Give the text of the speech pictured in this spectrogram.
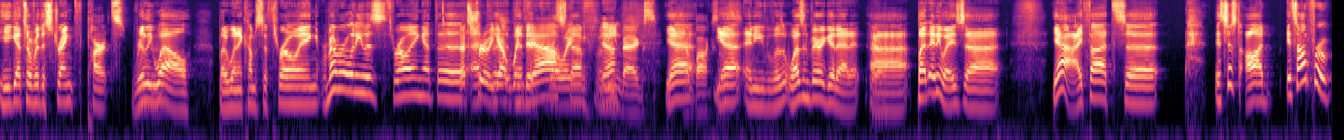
he gets over the strength parts really Mm-hmm. well. But when it comes to throwing, remember when he was throwing at the? That's at true. He got winded Yeah, throwing stuff? Yeah. beanbags. Yeah, boxes. yeah, and he was, wasn't very good at it. Uh, but anyways, uh, yeah, I thought uh, it's just odd. It's odd for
